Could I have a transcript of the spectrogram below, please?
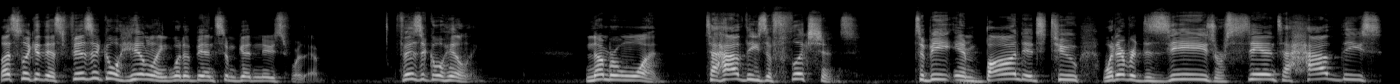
let's look at this. Physical healing would have been some good news for them. Physical healing. Number one, to have these afflictions to be in bondage to whatever disease or sin, to have these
